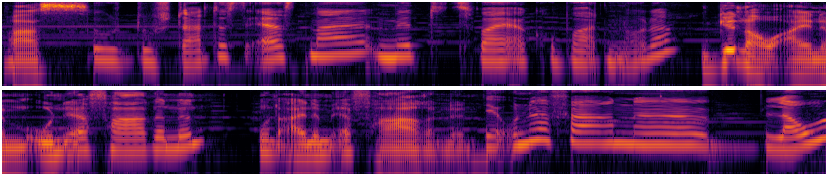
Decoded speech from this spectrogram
Was Du, du startest erstmal mit zwei Akrobaten, oder? genau einem Unerfahrenen und einem Erfahrenen. Der unerfahrene Blaue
